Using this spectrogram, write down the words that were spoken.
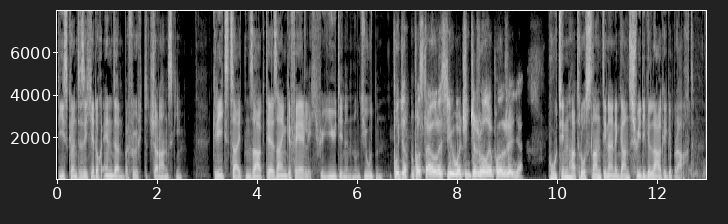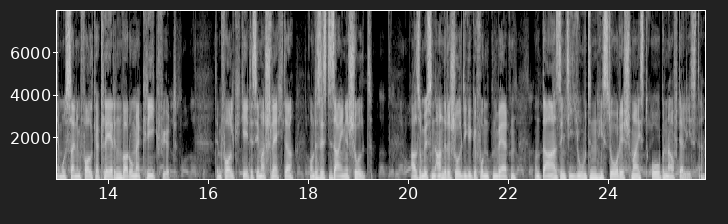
Dies könnte sich jedoch ändern, befürchtet Scharansky. Kriegszeiten, sagte er, seien gefährlich für Jüdinnen und Juden. Putin hat Russland in eine ganz schwierige Lage gebracht. Er muss seinem Volk erklären, warum er Krieg führt. Dem Volk geht es immer schlechter und es ist seine Schuld. Also müssen andere Schuldige gefunden werden und da sind die Juden historisch meist oben auf der Liste.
